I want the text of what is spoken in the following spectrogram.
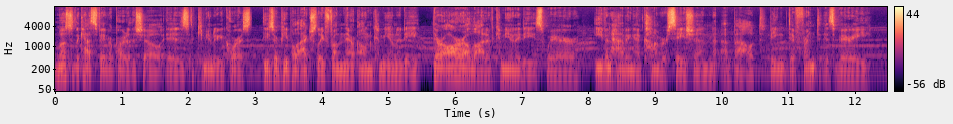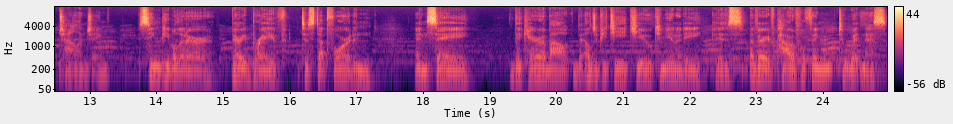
Most of the cast's favorite part of the show is the community chorus. These are people actually from their own community. There are a lot of communities where even having a conversation about being different is very challenging. Seeing people that are very brave to step forward and, and say they care about the LGBTQ community is a very powerful thing to witness.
